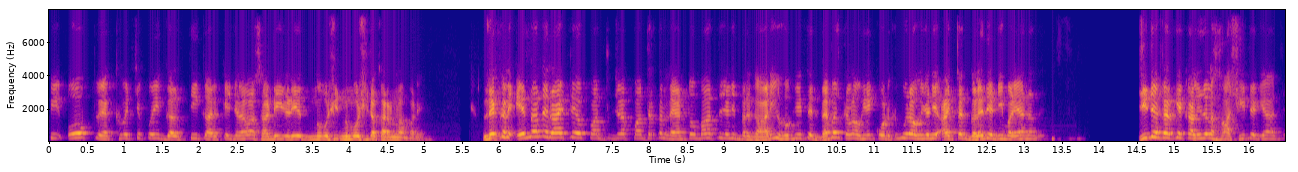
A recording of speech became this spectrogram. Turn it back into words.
ਕਿ ਉਹ ਭਵਿੱਖ ਵਿੱਚ ਕੋਈ ਗਲਤੀ ਕਰਕੇ ਜਿਹੜਾ ਵਾ ਸਾਡੀ ਜਿਹੜੀ ਨਮੋਸ਼ੀ ਨਮੋਸ਼ੀ ਦਾ ਕਾਰਨ ਨਾ ਬਣੇ। ਲੇਕਿਨ ਇਹਨਾਂ ਦੇ ਰਾਜ ਤੇ ਉਹ ਪੰਥ, ਜਿਹੜਾ ਪੰਥ ਰਤਨ ਲੈਣ ਤੋਂ ਬਾਅਦ ਤੇ ਜਿਹੜੀ ਬਰਗਾੜੀ ਹੋ ਗਈ ਤੇ ਬਹਿਬਲ ਕਲਾ ਹੋ ਗਈ ਕੋਟਕਪੂਰਾ ਹੋ ਗਈ, ਜਿਹੜੀ ਅੱਜ ਤੱਕ ਗਲੇ ਦੀ ਹੱਡੀ ਬਣਿਆ ਇਹਨਾਂ ਦੇ। ਜਿਹਦੇ ਕਰਕੇ ਅਕਾਲੀ ਦਲ ਹਾਸ਼ੀ ਤੇ ਗਿਆ ਅੱਜ।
